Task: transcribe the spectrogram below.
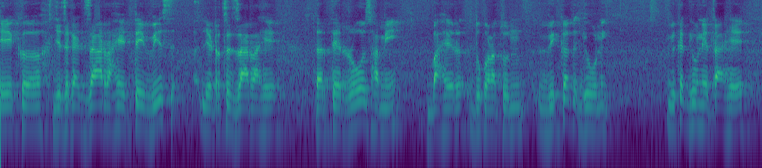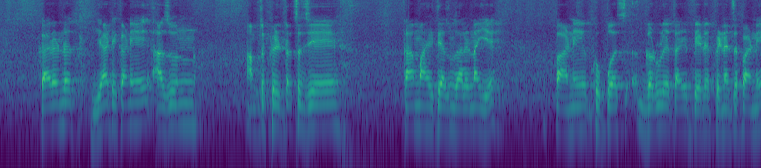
एक जे जे काही जार आहे ते वीस लिटरचं जार आहे. तर ते रोज आम्ही बाहेर दुकानातून विकत घेऊन विकत घेऊन येत आहे. कारण या ठिकाणी अजून आमचं फिल्टरचं जे काम आहे ते अजून झालं नाही आहे पाणी खूपच गडूळ येत आहे पिण्या पिण्याचं पाणी.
